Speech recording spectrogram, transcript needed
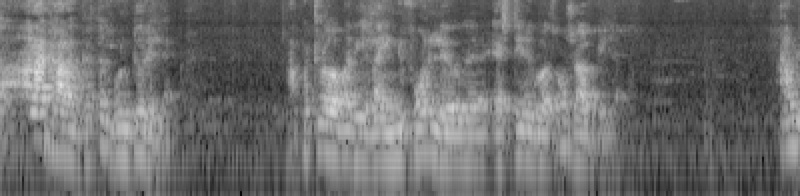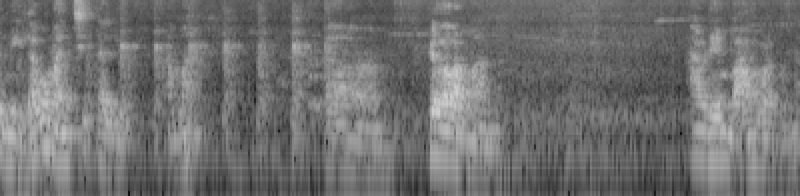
చాలా కాలం క్రితం గుంటూరు వెళ్ళా. అప్పట్లో మరి ఇలా ఇన్ని ఫోన్లు లేవు ఎస్టీడీ కోసం షాప్కి వెళ్ళా. ఆవిడ మీలాగో మంచి తల్లి. అమ్మ పిల్లలమ్మ అన్న. ఆవిడేం బాధపడకుండా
